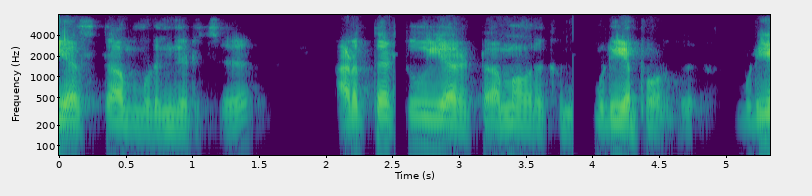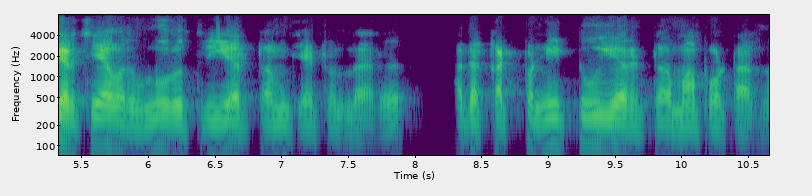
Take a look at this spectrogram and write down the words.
இயர்ஸ் டேர்ம் முடிஞ்சிடுச்சு அடுத்த டூ இயர் டேர்ம் அவருக்கு முடிய போகிறது முடியறச்சே அவர் இன்னொரு த்ரீ இயர் டேர்ம் கேட்டிருந்தாரு. அதை கட் பண்ணி டூ இயர் டேர்மாக போட்டாங்க.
